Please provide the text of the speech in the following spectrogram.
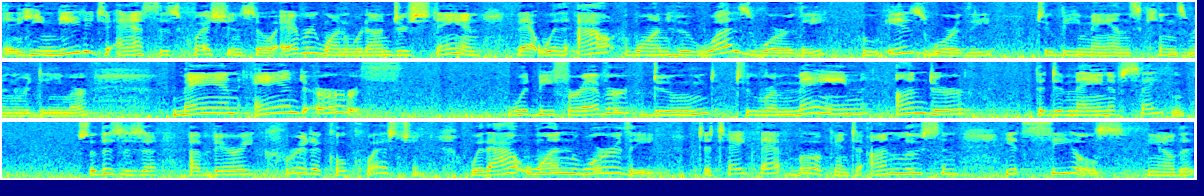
He needed to ask this question so everyone would understand that without one who was worthy, who is worthy to be man's kinsman redeemer, man and earth would be forever doomed to remain under the domain of Satan. So, this is a, a very critical question. Without one worthy to take that book and to unloosen its seals, you know, the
